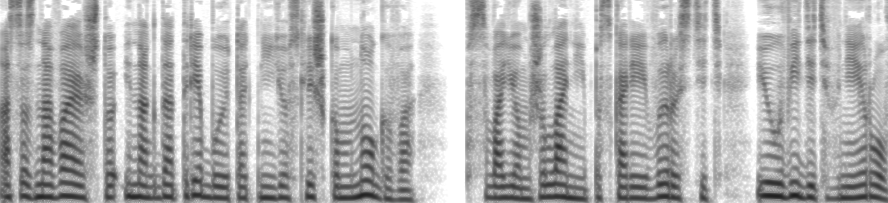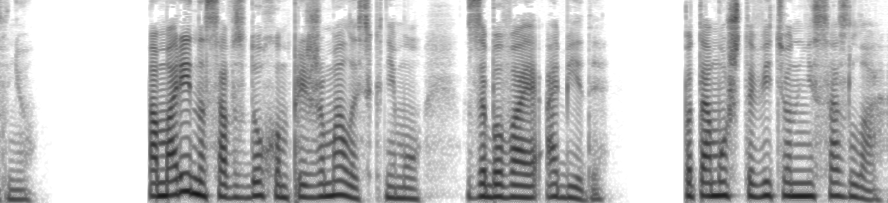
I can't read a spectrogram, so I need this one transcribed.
осознавая, что иногда требует от нее слишком многого в своем желании поскорее вырастить и увидеть в ней ровню. А Марина со вздохом прижималась к нему, забывая обиды, потому что ведь он не со зла,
